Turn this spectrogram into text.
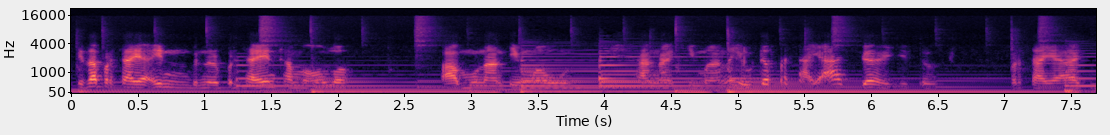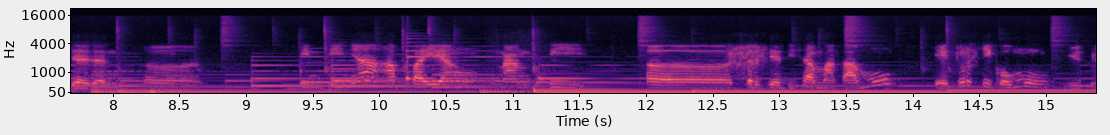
kita percayain bener percayain sama Allah. Kamu nanti mau di sana gimana ya udah percaya aja gitu percaya aja dan eh, intinya apa yang nanti eh, terjadi sama kamu ya itu resikomu gitu.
